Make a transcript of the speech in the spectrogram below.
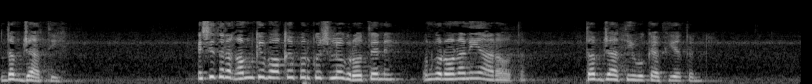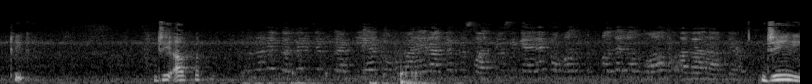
دب جاتی۔ اسی طرح غم کے موقع پر کچھ لوگ روتے نہیں، ان کو رونا نہیں آ رہا ہوتا۔ دب جاتی وہ کیفیت ان کی۔ جی آپ جی۔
